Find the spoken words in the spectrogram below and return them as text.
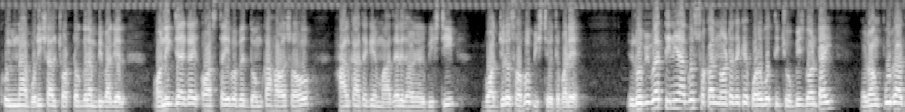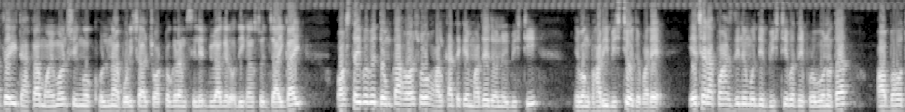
খুলনা, বরিশাল, চট্টগ্রাম বিভাগের অনেক জায়গায় অস্থায়ীভাবে দমকা হাওয়া সহ হালকা থেকে মাঝারি ধরনের বৃষ্টি বজ্রসহ বৃষ্টি হতে পারে। রবিবার তিনই আগস্ট সকাল নটা থেকে পরবর্তী চব্বিশ ঘন্টায় রংপুর, রাজশাহী, ঢাকা, ময়মনসিংহ, খুলনা, বরিশাল, চট্টগ্রাম, সিলেট বিভাগের অধিকাংশ জায়গায় অস্থায়ীভাবে দমকা হাওয়া সহ হালকা থেকে মাঝারি ধরনের বৃষ্টি এবং ভারী বৃষ্টি হতে পারে। এছাড়া পাঁচ দিনের মধ্যে বৃষ্টিপাতের প্রবণতা অব্যাহত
